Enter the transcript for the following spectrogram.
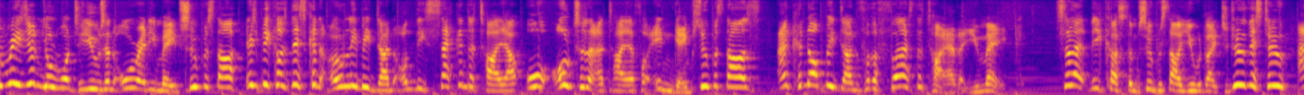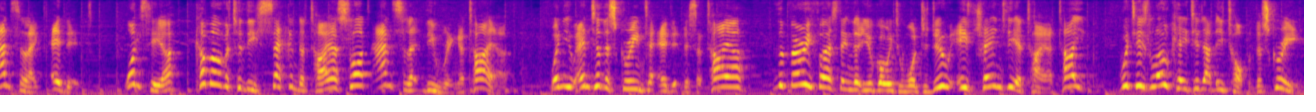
The reason you'll want to use an already made superstar is because this can only be done on the second attire or alternate attire for in-game superstars, and cannot be done for the first attire that you make. Select the custom superstar you would like to do this to, and select edit. Once here, come over to the second attire slot and select the ring attire. When you enter the screen to edit this attire, the very first thing that you're going to want to do is change the attire type, which is located at the top of the screen.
